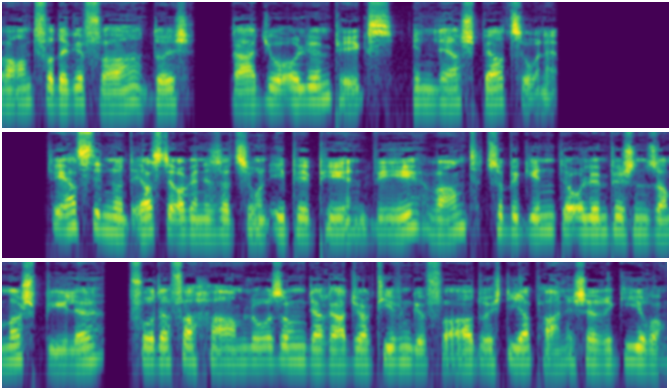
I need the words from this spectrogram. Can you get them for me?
warnt vor der Gefahr durch Radio Olympics in der Sperrzone. Die Ärztinnen und Ärzteorganisation IPPNW warnt zu Beginn der Olympischen Sommerspiele vor der Verharmlosung der radioaktiven Gefahr durch die japanische Regierung.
